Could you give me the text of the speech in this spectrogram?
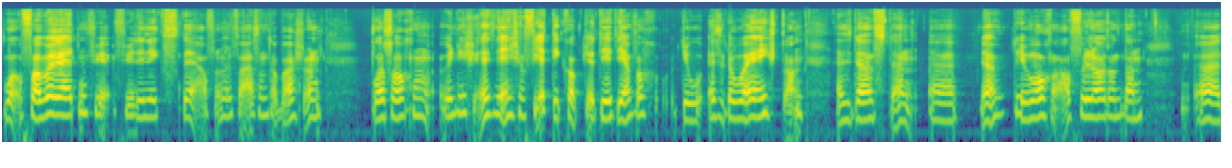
vorbereiten für, für die nächste Aufnahmephase und habe auch schon ein paar Sachen wirklich, also schon fertig gehabt, ja, die, die einfach, die, also da war ich eigentlich dran, also das dann, äh, ja, die Wochen aufgeladen und dann, äh,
